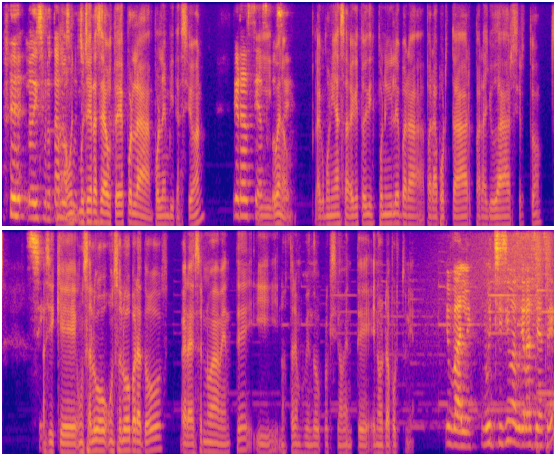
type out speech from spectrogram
Lo disfrutamos mucho. Muchas gracias a ustedes por la, por la invitación. Gracias. Y bueno, la comunidad sabe que estoy disponible para, para aportar, para ayudar, ¿cierto? Sí. Así que un saludo, un saludo para todos, agradecer nuevamente y nos estaremos viendo próximamente en otra oportunidad. Vale, muchísimas gracias, ¿eh?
